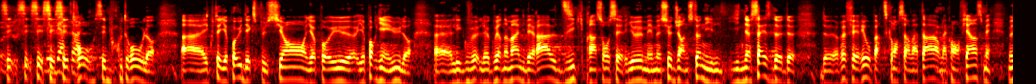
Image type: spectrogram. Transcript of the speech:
c'est trop, c'est beaucoup trop là. Euh, écoutez, il n'y a pas eu d'expulsion, il n'y a pas eu, il a pas rien eu là. Euh, le gouvernement libéral dit qu'il prend ça au sérieux, mais M. Johnston, il, ne cesse de, référer au Parti conservateur la confiance, mais M.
